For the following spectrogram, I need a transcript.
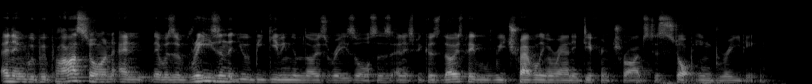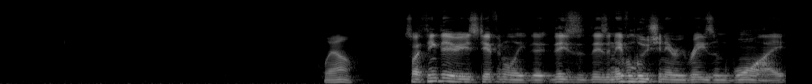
And it would be passed on, and there was a reason that you would be giving them those resources, and it's because those people would be traveling around in different tribes to stop inbreeding. Wow. So I think there is definitely there's there's an evolutionary reason why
